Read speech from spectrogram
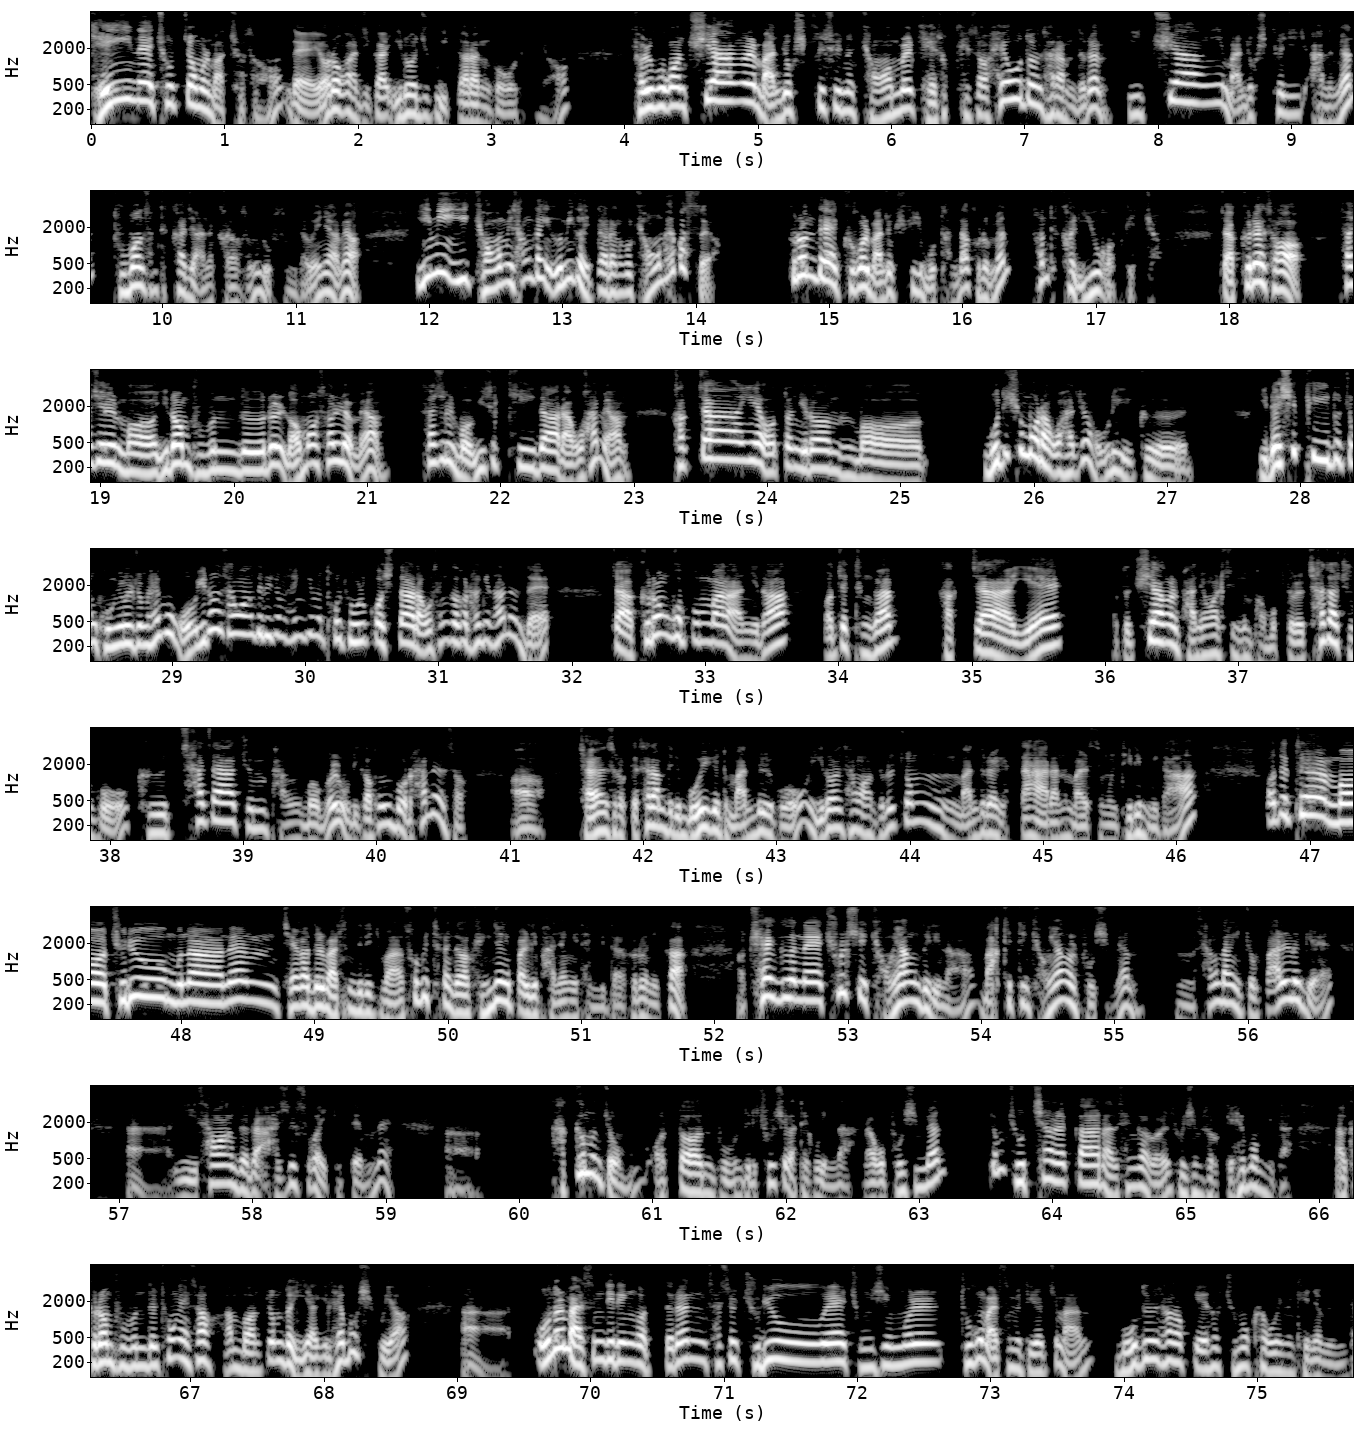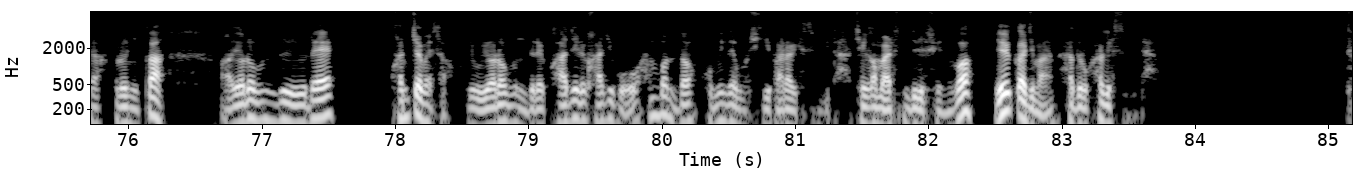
개인의 초점을 맞춰서 네, 여러 가지가 이루어지고 있다는 거거든요. 결국은 취향을 만족시킬 수 있는 경험을 계속해서 해오던 사람들은 이 취향이 만족시켜지지 않으면 두 번 선택하지 않을 가능성이 높습니다. 왜냐하면 이미 이 경험이 상당히 의미가 있다는 걸 경험해봤어요. 그런데 그걸 만족시키지 못한다? 그러면 선택할 이유가 없겠죠. 자, 그래서 사실 뭐 이런 부분들을 넘어서려면 사실 뭐 위스키다라고 하면 각자의 어떤 이런 뭐 모디 휴머라고 하죠. 우리 그 이 레시피도 좀 공유를 좀 해보고 이런 상황들이 좀 생기면 더 좋을 것이다 라고 생각을 하긴 하는데 자 그런 것뿐만 아니라 어쨌든간 각자의 어떤 취향을 반영할 수 있는 방법들을 찾아주고 그 찾아준 방법을 우리가 홍보를 하면서 어, 자연스럽게 사람들이 모이게도 만들고 이런 상황들을 좀 만들어야겠다라는 말씀을 드립니다. 어쨌든 뭐 주류 문화는 제가 늘 말씀드리지만 소비 트렌드가 굉장히 빨리 반영이 됩니다. 그러니까 최근에 출시 경향들이나 마케팅 경향을 보시면 음, 상당히 좀 빠르게 아, 이 상황들을 아실 수가 있기 때문에 아, 가끔은 좀 어떤 부분들이 출시가 되고 있나라고 보시면 좀 좋지 않을까라는 생각을 조심스럽게 해봅니다. 아, 그런 부분들 통해서 한번 좀 더 이야기를 해보시고요. 아, 오늘 말씀드린 것들은 사실 주류의 중심을 두고 말씀을 드렸지만 모든 산업계에서 주목하고 있는 개념입니다. 그러니까 아, 여러분들의 관점에서 그리고 여러분들의 과제를 가지고 한 번 더 고민해 보시기 바라겠습니다. 제가 말씀드릴 수 있는 거 여기까지만 하도록 하겠습니다.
